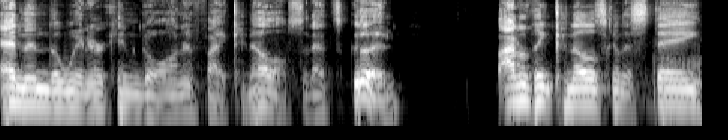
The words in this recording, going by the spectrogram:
and then the winner can go on and fight Canelo. So that's good. I don't think Canelo's going to stay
